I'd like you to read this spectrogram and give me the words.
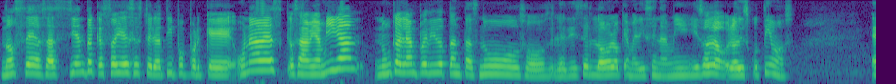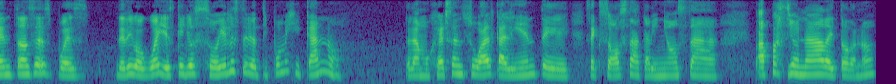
no sé, o sea, siento que soy ese estereotipo porque una vez, o sea, a mi amiga nunca le han pedido tantas nudes o le dice lo que me dicen a mí y eso lo, lo discutimos. Entonces, pues, le digo, güey, es que yo soy el estereotipo mexicano. De la mujer sensual, caliente, sexosa, cariñosa, apasionada y todo, ¿no?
